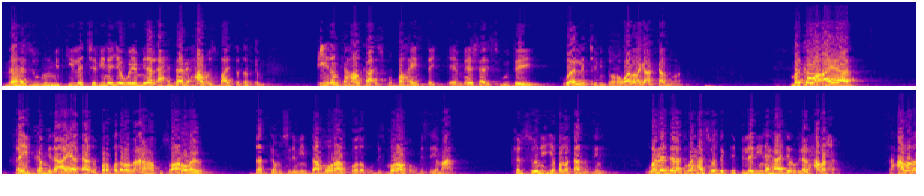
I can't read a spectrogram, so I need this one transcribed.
mahzuumun midkii la jebinayo weye min alaxzaabi xaal isbahaysatada ka mid ciidanka halkaa isku bahaystay ee meeshaa isku tayey waa la jebin doonaa waana laga adkaan doonaa. Marka waa aayaad qeyb ka mid a aayaad aada u fara badan oo macnaha ku soo aroorayo dadka muslimiinta moraalkooda udhis moraalka u dhisaya macna. Kalsooni iyo ballanqaadna siinaysa. Wa nazalat waxaa soo degtay fi ladiina haajaruu ila alxabasha. Saxaabada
